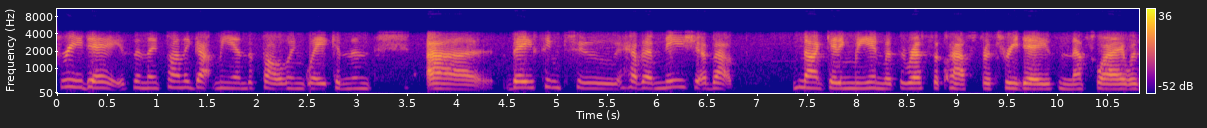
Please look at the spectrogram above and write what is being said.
three days, and they finally got me in the following week, and then uh, they seemed to have amnesia about not getting me in with the rest of the class for three days, and that's why I was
